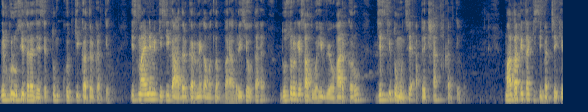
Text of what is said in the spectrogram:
बिल्कुल उसी तरह जैसे तुम खुद की कदर करते हो। इस मायने में किसी का आदर करने का मतलब बराबरी से होता है। दूसरों के साथ वही व्यवहार करो, जिसकी तुम उनसे अपेक्षा करते हो। माता पिता किसी बच्चे के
